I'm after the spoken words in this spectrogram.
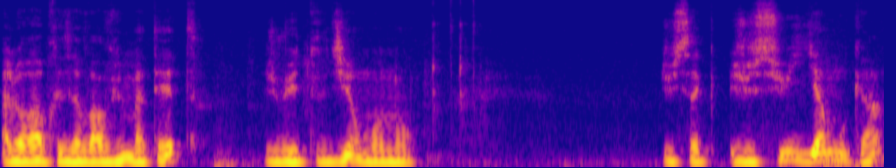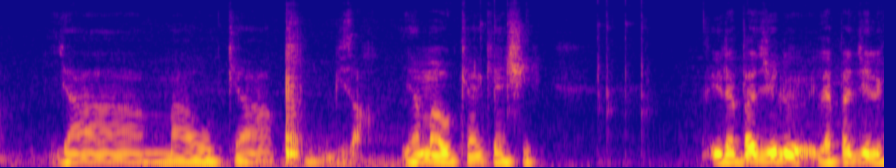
Alors après avoir vu ma tête, je vais te dire mon nom. Je, sais, je suis Yamuka Yamaoka bizarre. Yamaoka Kenshi. Il a pas dit le il a pas dit le.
